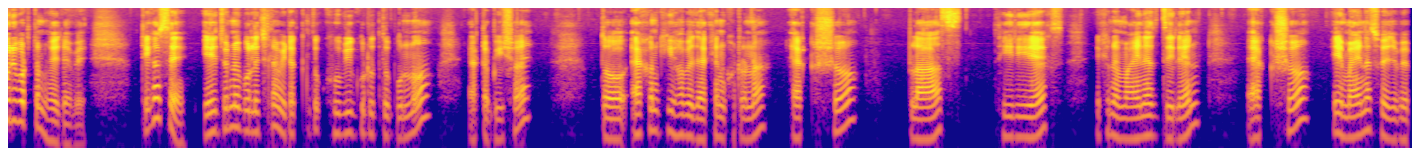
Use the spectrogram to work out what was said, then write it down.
পরিবর্তন হয়ে যাবে। ঠিক আছে? এই জন্য বলেছিলাম এটা কিন্তু খুবই গুরুত্বপূর্ণ একটা বিষয়। তো এখন কি হবে দেখেন ঘটনা। একশো প্লাস থ্রি এক্স এখানে মাইনাস দিলেন একশো, এই মাইনাস হয়ে যাবে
